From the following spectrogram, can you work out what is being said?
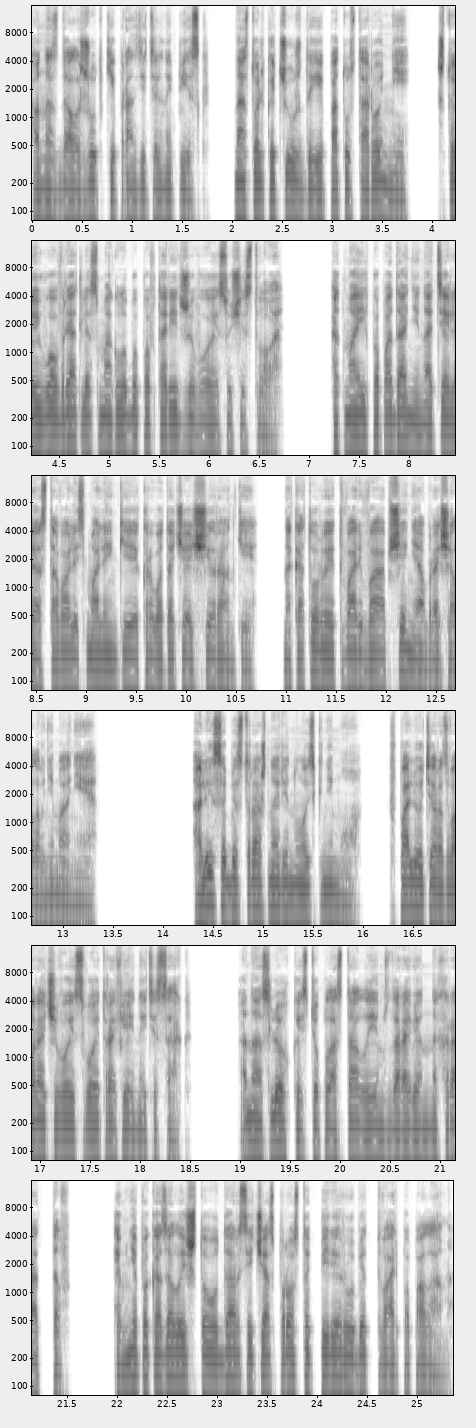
Он издал жуткий пронзительный писк, настолько чуждый и потусторонний, что его вряд ли смогло бы повторить живое существо. От моих попаданий на теле оставались маленькие кровоточащие ранки, на которые тварь вообще не обращала внимания. Алиса бесстрашно ринулась к нему, в полете разворачивая свой трофейный тесак. Она с легкостью пластала им здоровенных раттов, и мне показалось, что удар сейчас просто перерубит тварь пополам.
